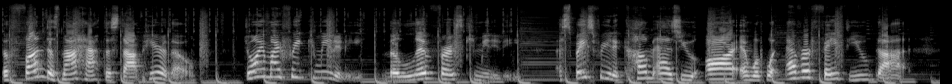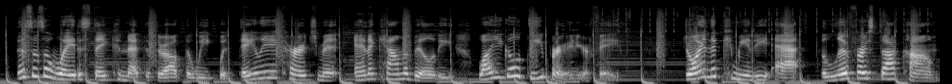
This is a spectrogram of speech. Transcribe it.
The fun does not have to stop here though. Join my free community, the Lived Verse community a space for you to come as you are and with whatever faith you got. This is a way to stay connected throughout the week with daily encouragement and accountability while you go deeper in your faith. Join the community at thelivedverse.com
